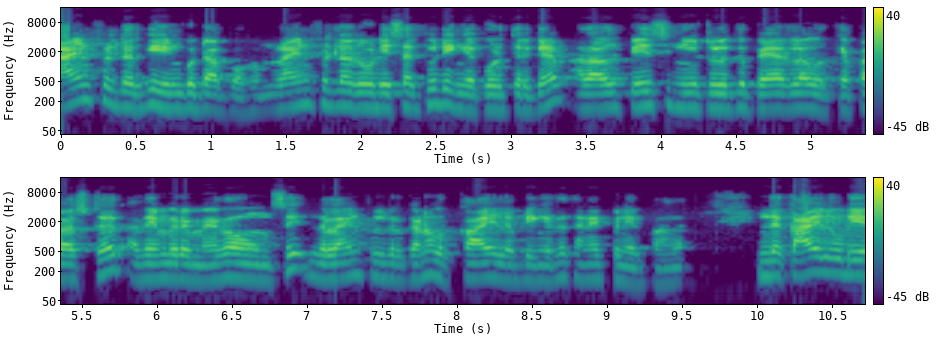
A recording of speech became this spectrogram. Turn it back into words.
லைன் ஃபில்டருக்கு இன்புட்டா போகும். லைன் ஃபில்டருடைய சர்க்யூட் இங்க கொடுத்திருக்கேன். அதாவது பேசி நியூட்ரலுக்கு பேர்ல ஒரு கெப்பாசிட்டர் அதே மாதிரி மெகா ஓம்ஸ் இந்த லைன் ஃபில்டருக்கான ஒரு காயில் அப்படிங்கறத கனெக்ட் பண்ணியிருப்பாங்க. இந்த காயிலுடைய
